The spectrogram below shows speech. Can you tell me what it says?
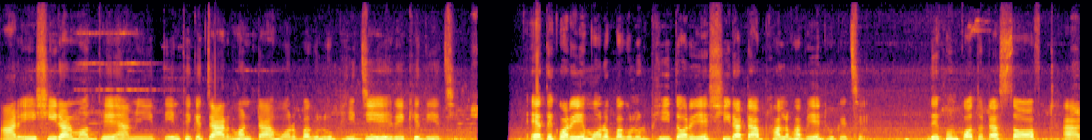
আর এই শিরার মধ্যে আমি তিন থেকে চার ঘণ্টা মরব্বাগুলো ভিজিয়ে রেখে দিয়েছি। এতে করে মরব্বাগুলোর ভিতরে শিরাটা ভালোভাবে ঢুকেছে। দেখুন কতটা সফট আর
